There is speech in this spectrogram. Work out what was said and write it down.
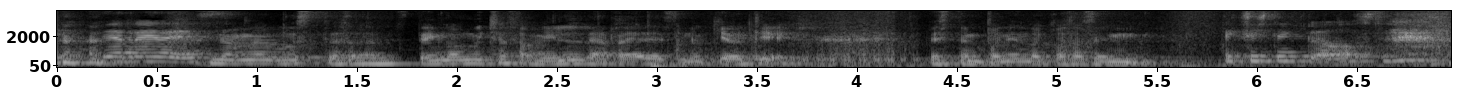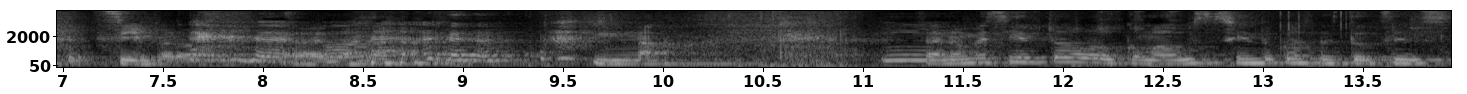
de redes. No me gusta, ¿sabes? Tengo mucha familia en las redes no quiero que estén poniendo cosas en... Existen close. Sí, pero... ¿sabes? No. O sea, no me siento como a gusto haciendo cosas, entonces...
